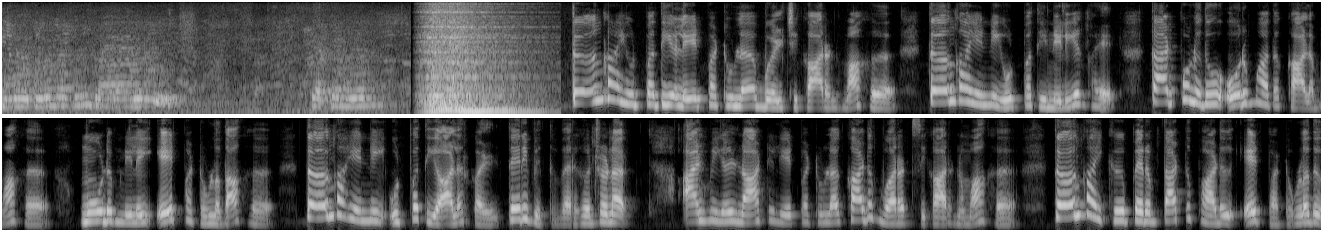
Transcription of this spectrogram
உங்கள் குடும்பத்தில் யாராவது பிரச்சனையும் தேங்காய் உற்பத்தியில் ஏற்பட்டுள்ள வீழ்ச்சி காரணமாக தேங்காய் எண்ணெய் உற்பத்தி நிலையங்கள் தற்பொழுது ஒரு மாத காலமாக மூடும் நிலை ஏற்பட்டுள்ளதாக தேங்காய் எண்ணெய் உற்பத்தியாளர்கள் தெரிவித்து வருகின்றனர். அண்மையில் நாட்டில் ஏற்பட்டுள்ள கடும் வறட்சி காரணமாக தேங்காய்க்கு பெரும் தட்டுப்பாடு ஏற்பட்டுள்ளது.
